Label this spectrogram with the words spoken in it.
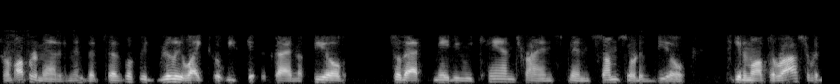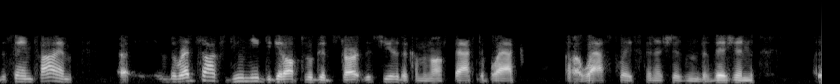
from upper management that says, look, we'd really like to at least get this guy in the field so that maybe we can try and spin some sort of deal to get him off the roster. But at the same time, uh, the Red Sox do need to get off to a good start this year. They're coming off back-to-back uh, last place finishes in the division. Uh,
